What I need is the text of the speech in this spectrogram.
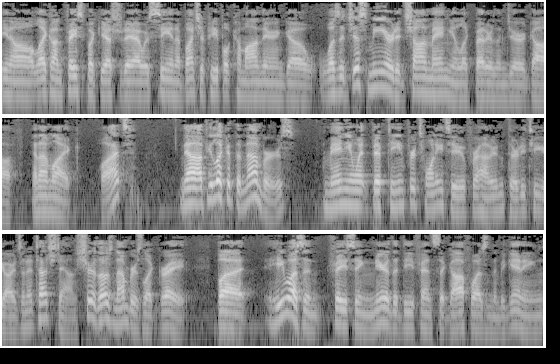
you know, like on Facebook yesterday, I was seeing a bunch of people come on there and go, was it just me or did Sean Mannion look better than Jared Goff? And I'm like, what? Now, if you look at the numbers, Mannion went 15 for 22 for 132 yards and a touchdown. Sure, those numbers look great, but he wasn't facing near the defense that Goff was in the beginning,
